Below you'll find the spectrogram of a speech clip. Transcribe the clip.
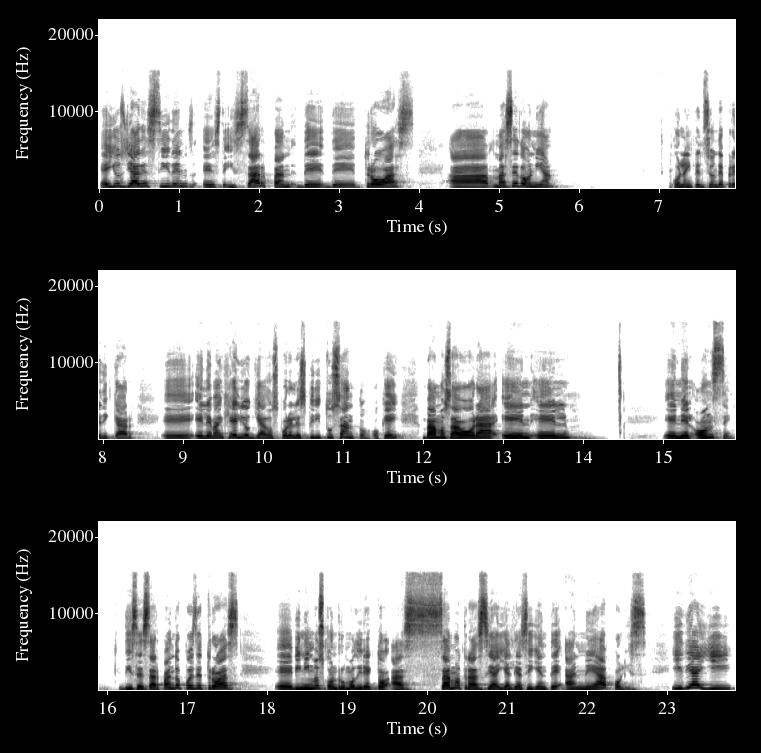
ellos ya deciden este, y zarpan de, Troas a Macedonia con la intención de predicar eh, el Evangelio guiados por el Espíritu Santo. ¿Ok? Vamos ahora en el, en el 11. Dice, zarpando pues de Troas, eh, vinimos con rumbo directo a Y al día siguiente a Neápolis. y de allí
